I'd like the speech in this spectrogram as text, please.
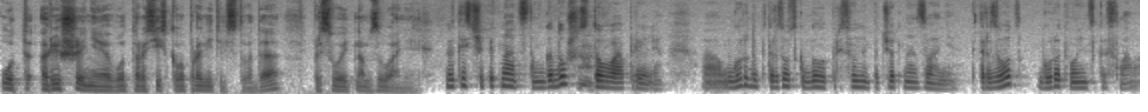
от решения вот российского правительства да, присвоить нам звание? В 2015 году, 6 апреля, э, городу Петрозаводска было присвоено почетное звание. Петрозаводск – город воинской славы.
